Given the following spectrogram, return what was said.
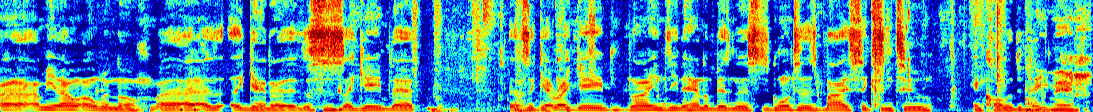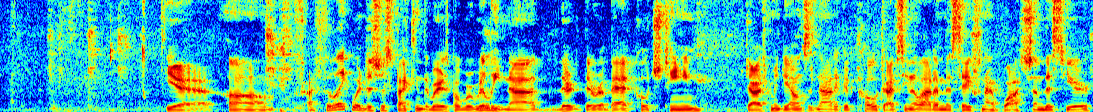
uh, I mean, I don't, I don't even know. Uh, I, I, again, uh, this is a game that it's a get right game. Lions need to handle business. Just go into this by six and two and call it a day, man. Yeah, um, I feel like we're disrespecting the Raiders, but we're really not. They're they're a bad coach team. Josh McDaniels is not a good coach. I've seen a lot of mistakes when I've watched them this year.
